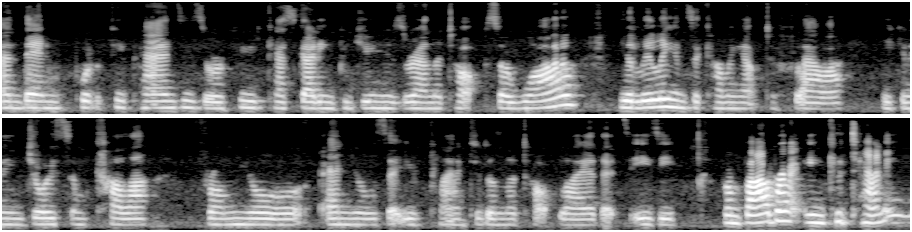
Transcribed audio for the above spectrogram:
and then put a few pansies or a few cascading petunias around the top. So while your liliums are coming up to flower, you can enjoy some colour from your annuals that you've planted on the top layer. That's easy. From Barbara in Katanning,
